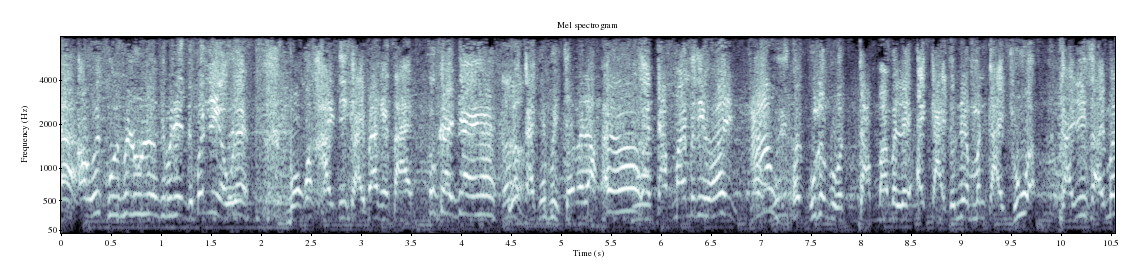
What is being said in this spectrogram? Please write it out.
อะเอาให้ยคุณไม่รู้เรื่องใช่ไหมเนี่ยเดี๋ยวมันเหนียวเลย บอกว่าใครตีไก่บ้านแกตาย ก็ไก่แกไงแล้วไก่ฉันผิดใช่ไหมล่ะเออก็จับมันไปดิเฮ้ยเอ้าเฮ้ยคุณตำรวจจับมันไปเลยไอ้ไก่ตัวเนี้ยมันไก่ชั่ว ไก่ที่ใส่ไม่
